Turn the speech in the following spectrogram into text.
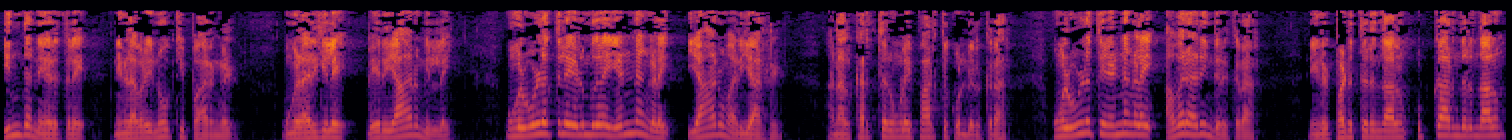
இந்த நேரத்திலே நீங்கள் அவரை நோக்கி பாருங்கள். உங்கள் அருகிலே வேறு யாரும் இல்லை. உங்கள் உள்ளத்திலே எழும்புகிற எண்ணங்களை யாரும் அறியார்கள். ஆனால் கர்த்தர் உங்களை பார்த்துக் கொண்டிருக்கிறார். உங்கள் உள்ளத்தின் எண்ணங்களை அவர் அறிந்திருக்கிறார். நீங்கள் படுத்திருந்தாலும் உட்கார்ந்திருந்தாலும்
